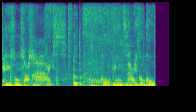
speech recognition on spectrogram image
黑松沙士，ice，够冰才够酷。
